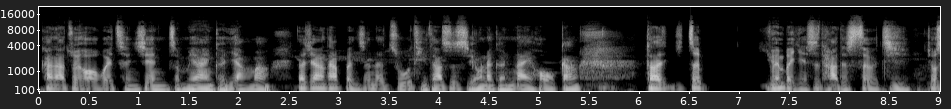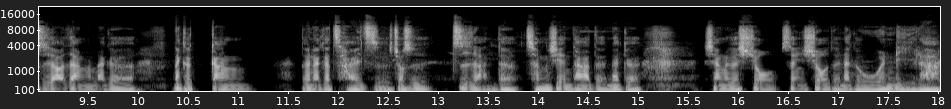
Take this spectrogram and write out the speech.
看它最后会呈现怎么样一个样貌，再加上它本身的主体，它是使用那个耐候钢，它这原本也是它的设计，就是要让那个那个钢的那个材质，就是自然的呈现它的那个像那个锈生锈的那个纹理啦，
